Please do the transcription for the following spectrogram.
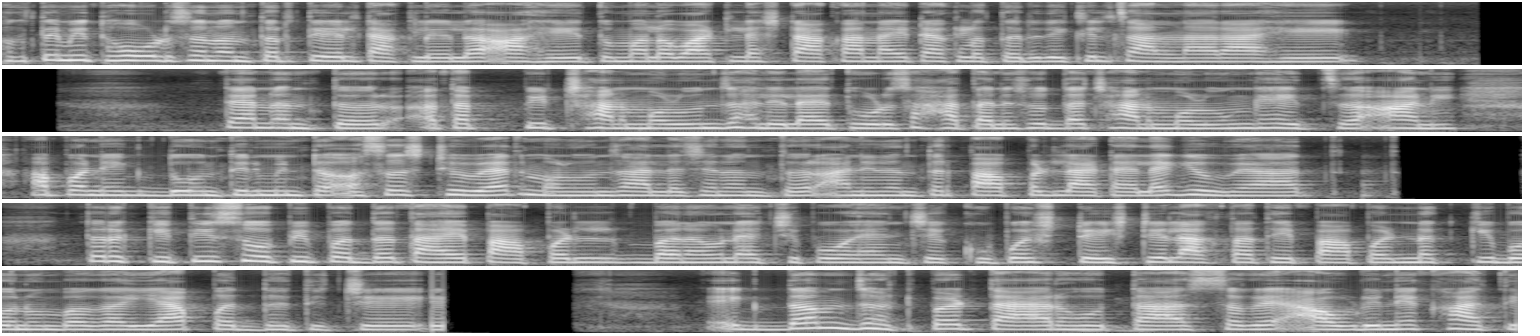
फक्त मी थोडंसं नंतर तेल टाकलेलं आहे. तुम्हाला वाटल्यास टाका नाही टाकलं तरी देखील चालणार आहे. त्यानंतर आता पीठ छान मळून झालेलं आहे. थोडंसं हाताने सुद्धा छान मळून घ्यायचं आणि आपण एक दोन तीन मिनटं असंच ठेवूयात मळून झाल्याच्यानंतर आणि नंतर पापड लाटायला घेऊयात. तर किती सोपी पद्धत आहे पापड बनवण्याची पोह्यांचे. खूपच टेस्टी लागतात हे पापड. नक्की बनवून बघा या पद्धतीचे. एकदम झटपट तयार होतात सगळे आवडीने खाते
